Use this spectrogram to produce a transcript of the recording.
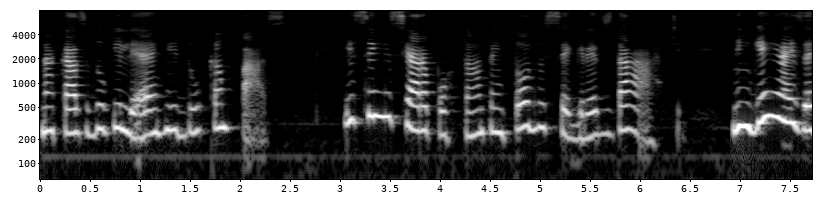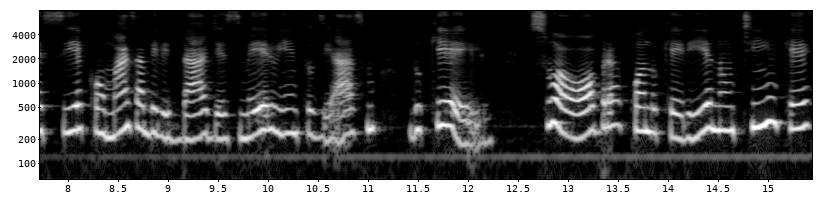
na casa do Guilherme do Campaz e se iniciara, portanto, em todos os segredos da arte. Ninguém a exercia com mais habilidade, esmero e entusiasmo do que ele. Sua obra, quando queria, não tinha que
